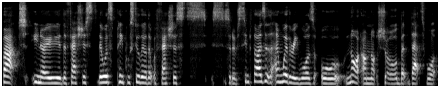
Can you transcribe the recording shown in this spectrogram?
But you know, the fascists, there was people still there that were fascists, sort of sympathizers, and whether he was or not, I'm not sure. But that's what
